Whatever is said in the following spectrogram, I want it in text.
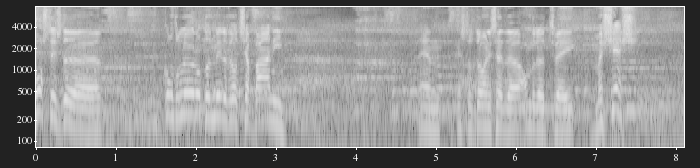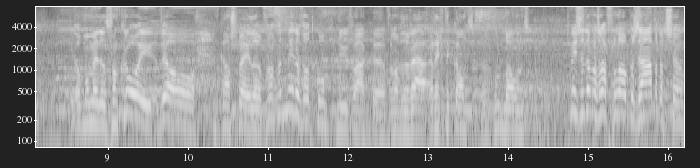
Post is de controleur op het middenveld, Shabani. En Christos zijn de andere twee. Machesh, die op het moment dat Van Krooi wel kan spelen vanaf het middenveld komt. Nu vaak vanaf de rechterkant voetballend. Tenminste, dat was afgelopen zaterdag zo.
